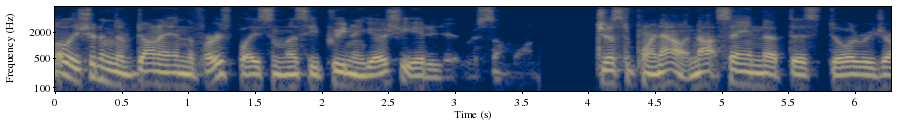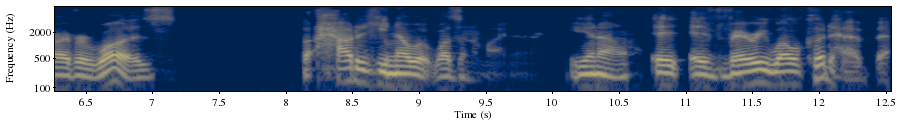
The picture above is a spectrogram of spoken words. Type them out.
Well, he shouldn't have done it in the first place unless he pre negotiated it with someone. just to point out, not saying that this delivery driver was, but how did he know it wasn't a minor? You know, it, it very well could have been.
